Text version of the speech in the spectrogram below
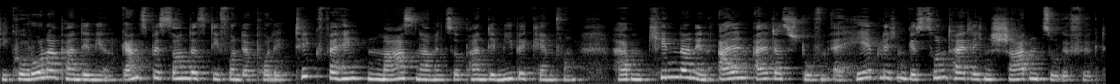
die Corona-Pandemie und ganz besonders die von der Politik verhängten Maßnahmen zur Pandemiebekämpfung haben Kindern in allen Altersstufen erheblichen gesundheitlichen Schaden zugefügt.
